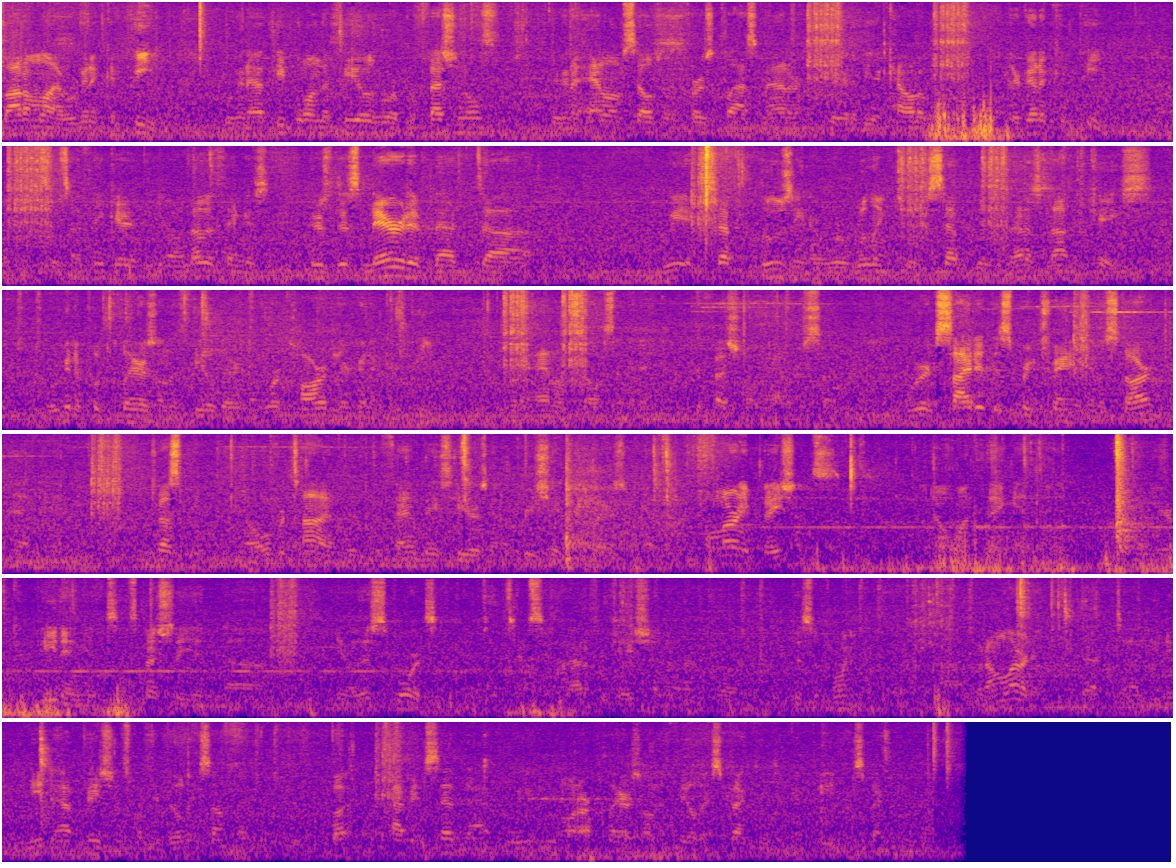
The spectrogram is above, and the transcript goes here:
bottom line, we're going to compete. We're going to have people on the field who are professionals. They're going to handle themselves in a first-class manner. They're going to be accountable. They're going to compete. Since I think uh, you know another thing is there's this narrative that uh, we accept losing or we're willing to accept losing. That is not the case. We're going to put players on the field. They're going to work hard and they're going to compete. They're going to handle themselves in a professional manner. So we're excited. The spring training is going to start, and trust me, you know, over time, the, the fan base here is going to appreciate the players. I'm learning patience. You know, one thing in, in, when you're competing, it's especially in uh, you know this sports, it's, it's, gratification or, or disappointment. Uh, but I'm learning that uh, you, need, you need to have patience when you're building something. But having said that, we, we want our players on the field expecting to compete, expecting.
